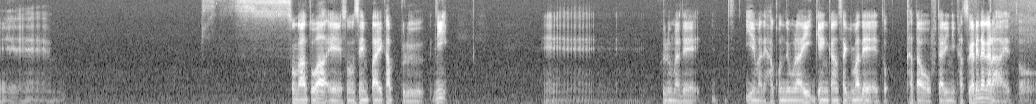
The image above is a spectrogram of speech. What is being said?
えー、その後は、えー、その先輩カップルに、えー、車で家まで運んでもらい玄関先まで、えっと、肩を2人に担がれながら、えっと、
